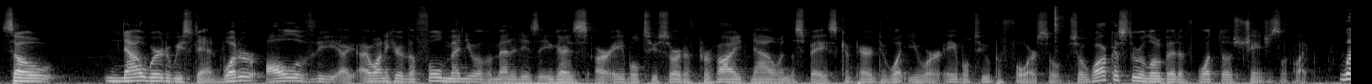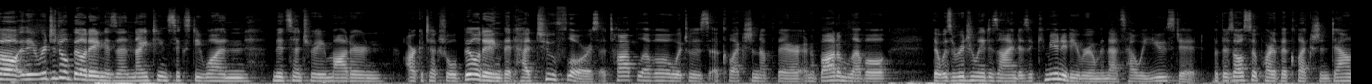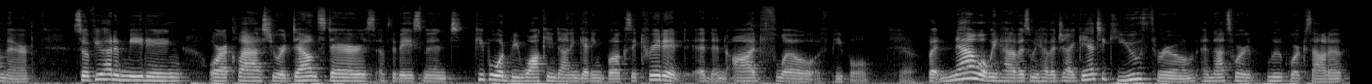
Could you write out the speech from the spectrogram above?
So now where do we stand? What are all of the? I, I want to hear the full menu of amenities that you guys are able to sort of provide now in the space compared to what you were able to before. So so walk us through a little bit of what those changes look like. Well, the original building is a 1961 mid-century modern architectural building that had two floors: a top level, which was a collection up there, and a bottom level that was originally designed as a community room, and that's how we used it. But there's also part of the collection down there. So if you had a meeting or a class, you were downstairs of the basement. People would be walking down and getting books. It created an, an odd flow of people. Yeah. But now what we have is we have a gigantic youth room, and that's where Luke works out of.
